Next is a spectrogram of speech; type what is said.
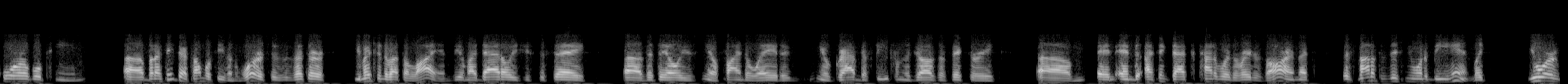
horrible team, uh, but I think that's almost even worse. Is, that they're you mentioned about the Lions. You know, my dad always used to say uh, that they always you know find a way to you know grab defeat from the jaws of victory. Um, and and I think that's kind of where the Raiders are, and that's that's not a position you want to be in. Like you are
